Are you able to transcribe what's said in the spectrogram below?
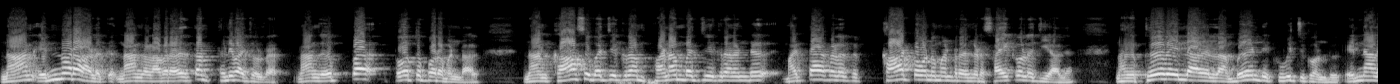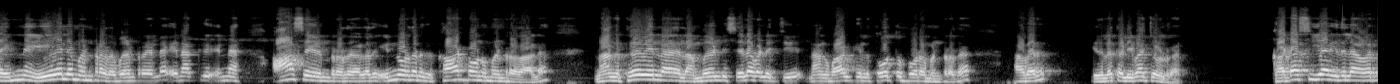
நான் இன்னொரு ஆளுக்கு நாங்கள் அவர் அதைத்தான் தெளிவாக சொல்றார். நாங்கள் எப்போ தோத்து போறோம் என்றால் நான் காசு வச்சுக்கிறேன் பணம் வச்சுக்கிறேன் மற்றாக்களுக்கு காட்டணுமன்ற எங்களோட சைக்காலஜியால நாங்கள் தேவையில்லாதெல்லாம் வேண்டி குவிச்சு கொண்டு என்னால் என்ன ஏலம்ன்றதை வேண்டதில்ல எனக்கு என்ன ஆசைன்றதை அல்லது இன்னொருத்தனுக்கு காட்டணுமன்றதால தேவையில்லாத தேவையில்லாதெல்லாம் வேண்டி செலவழித்து நாங்கள் வாழ்க்கையில் தோத்து போறோம்ன்றத அவர் இதில் தெளிவாக சொல்றார். கடைசியாக இதில் அவர்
